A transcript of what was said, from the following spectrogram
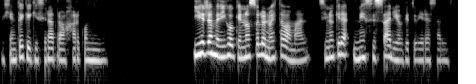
de gente que quisiera trabajar conmigo. Y ella me dijo que no solo no estaba mal, sino que era necesario que tuviera esa lista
